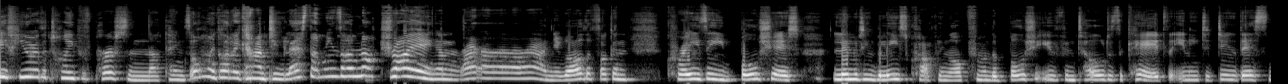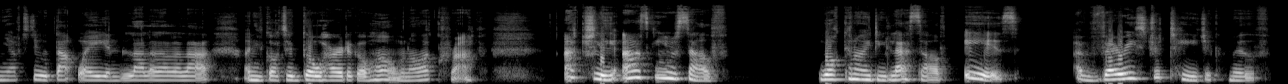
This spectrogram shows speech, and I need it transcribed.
if you're the type of person that thinks, oh my god, I can't do less, that means I'm not trying, and rah, rah, rah, and you've got all the fucking crazy bullshit limiting beliefs cropping up from the bullshit you've been told as a kid that you need to do this and you have to do it that way, and la la la la la, and you've got to go hard or go home and all that crap. Actually, asking yourself, what can I do less of, is a very strategic move.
